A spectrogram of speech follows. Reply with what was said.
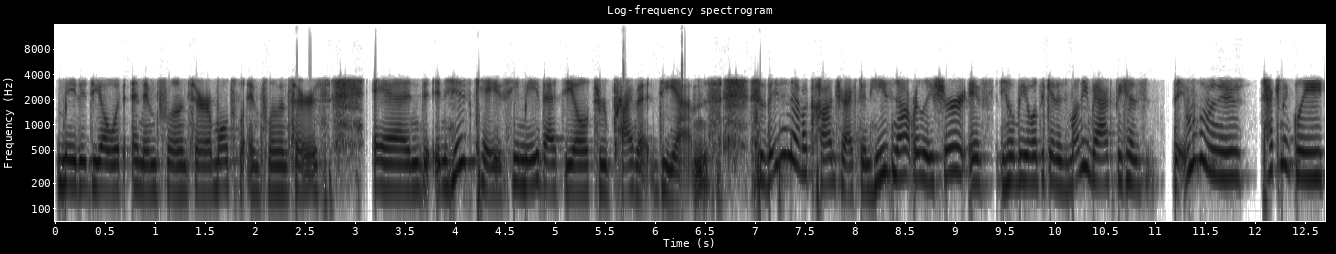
made a deal with an influencer, multiple influencers. And in his case, he made that deal through private DMs. So they didn't have a contract and he's not really sure if he'll be able to get his money back because the influencers technically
